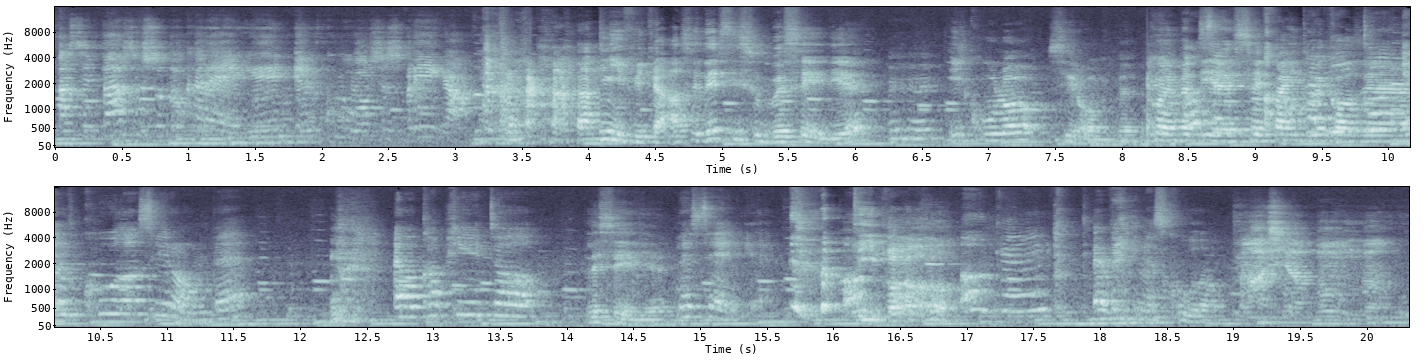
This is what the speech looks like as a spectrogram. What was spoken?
A sentarsi sotto carreghe e il culo si sbrega. Significa a sedersi su due sedie Mhm. il culo si rompe. Come per Ho dire se fai ho due capito, cose. Il culo si rompe. e ho capito Le sedie. le sedie. Tipo. Ok. E vedi che scudo. Ma sia bomba.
